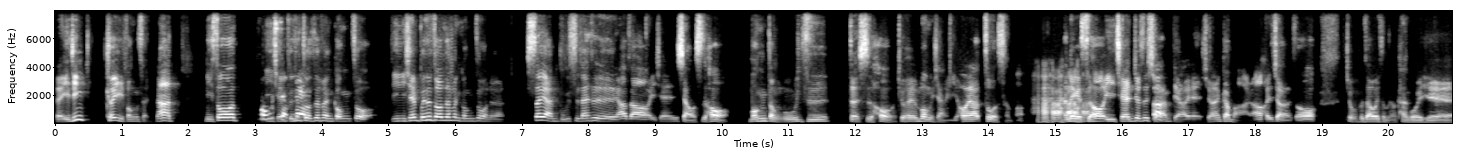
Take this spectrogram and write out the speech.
对，已经可以封神。那你说以前不是做这份工作，以前不是做这份工作呢？虽然不是，但是要知道，以前小时候懵懂无知的时候，就会梦想以后要做什么。那那个时候，以前就是喜欢表演，喜欢干嘛？然后很小的时候，就不知道为什么有看过一些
